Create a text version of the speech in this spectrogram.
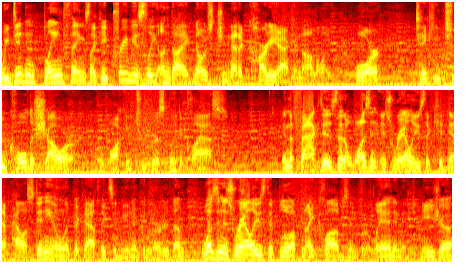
We didn't blame things like a previously undiagnosed genetic cardiac anomaly, or taking too cold a shower, or walking too briskly to class. And the fact is that it wasn't Israelis that kidnapped Palestinian Olympic athletes in Munich and murdered them. It wasn't Israelis that blew up nightclubs in Berlin and Indonesia.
